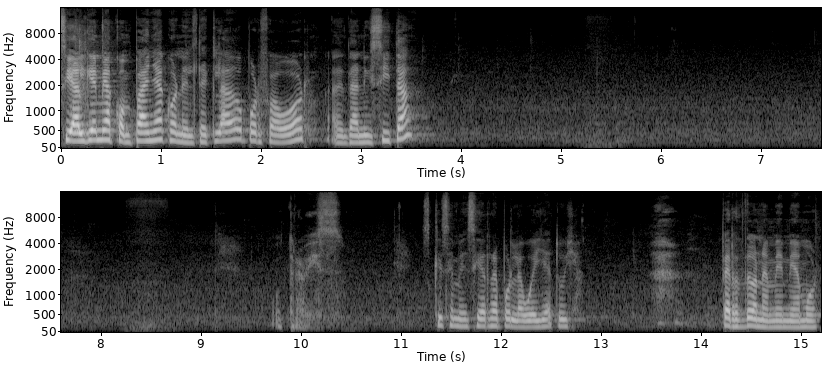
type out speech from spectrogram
Si alguien me acompaña con el teclado, por favor, Danicita. Otra vez. Es que se me cierra por la huella tuya. Perdóname, mi amor.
